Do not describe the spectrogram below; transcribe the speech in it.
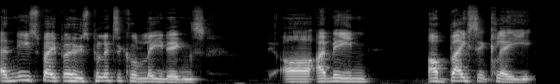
a newspaper whose political leanings are, I mean, are basically.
